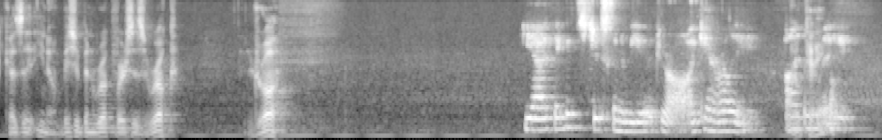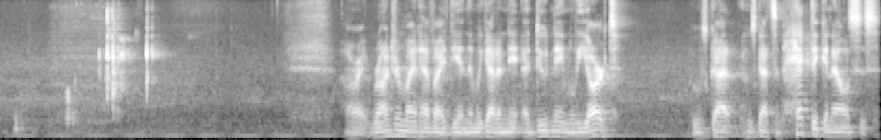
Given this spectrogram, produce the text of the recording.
Because, you know, bishop and rook versus rook. Draw. Yeah, I think it's just gonna be a draw. I can't really. Okay. Okay. All right, Roger might have idea, and then we got a, na- a dude named Liart, who's got who's got some hectic analysis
